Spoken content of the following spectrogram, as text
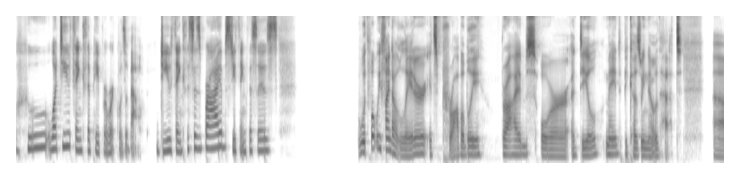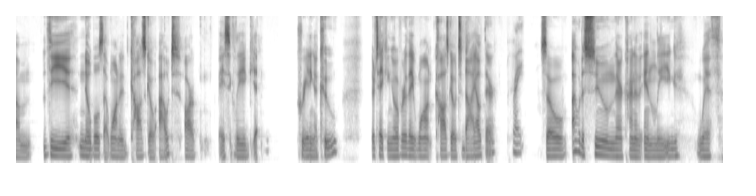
who what do you think the paperwork was about? Do you think this is bribes? Do you think this is With what we find out later, it's probably bribes or a deal made because we know that um, the nobles that wanted Cosgo out are basically get, creating a coup. They're taking over. They want Cosgo to die out there. right? So I would assume they're kind of in league with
